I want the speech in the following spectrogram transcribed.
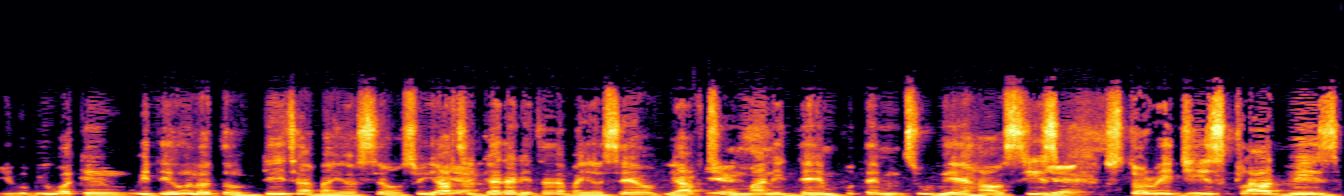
you will be working with a whole lot of data by yourself. So you have to gather data by yourself. You have to Yes. manage them, put them into warehouses, Yes. storages, cloud-based.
